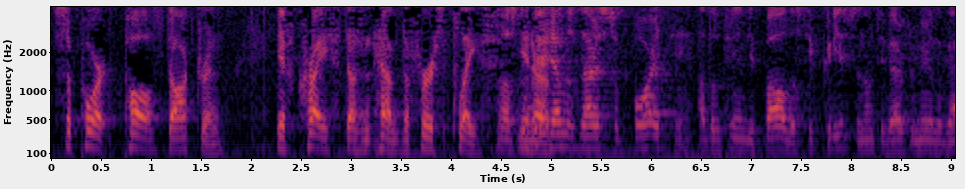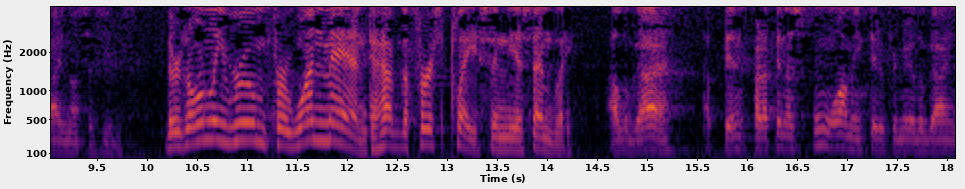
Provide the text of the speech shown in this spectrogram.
support Paul's doctrine if Christ doesn't have the first place Nós nunca our iremos dar suporte à doutrina de Paulo se Cristo não tiver o primeiro lugar em nossas vidas. There's only room for one man to have the first place in the assembly. Há lugar para apenas um homem ter o primeiro lugar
